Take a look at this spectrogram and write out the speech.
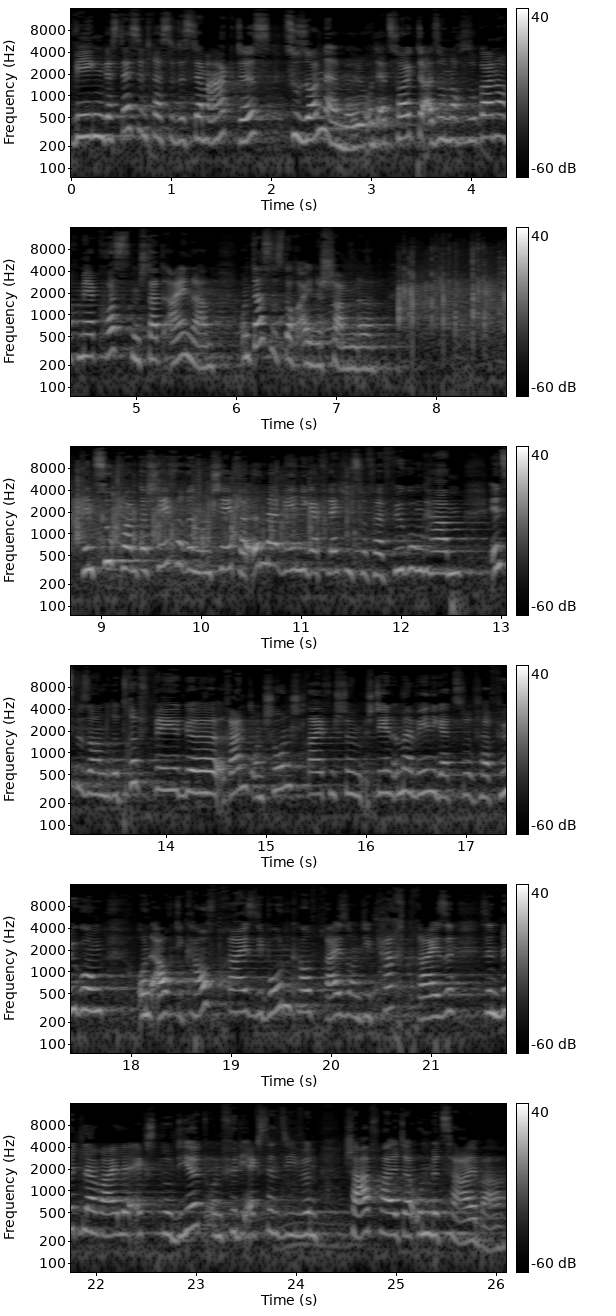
wegen des Desinteresses des Marktes zu Sondermüll und erzeugte also noch sogar noch mehr Kosten statt Einnahmen. Und das ist doch eine Schande. Hinzu kommt, dass Schäferinnen und Schäfer immer weniger Flächen zur Verfügung haben. Insbesondere Driftwege, Rand- und Schonstreifen stehen immer weniger zur Verfügung. Und auch die Kaufpreise, die Bodenkaufpreise und die Pachtpreise sind mittlerweile explodiert und für die extensiven Schafhalter unbezahlbar.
